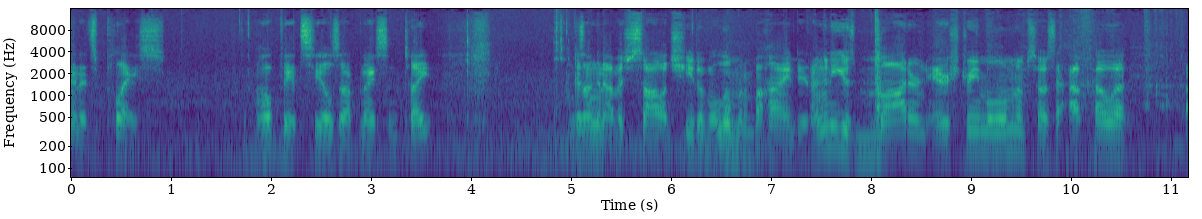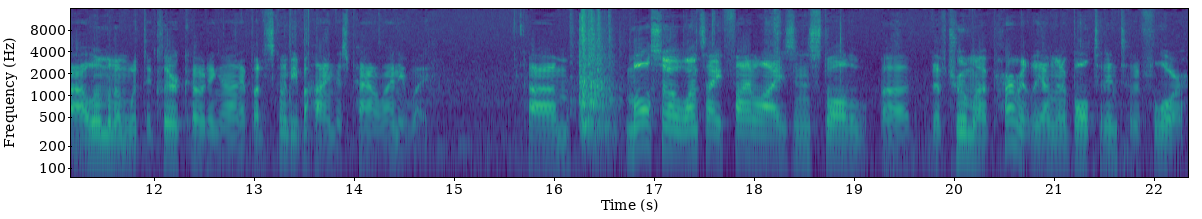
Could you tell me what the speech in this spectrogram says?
in its place. Hopefully it seals up nice and tight because I'm going to have a solid sheet of aluminum behind it. I'm going to use modern Airstream aluminum, so it's the Alcoa uh, aluminum with the clear coating on it, but it's going to be behind this panel anyway. Um, I'm also, once I finalize and install the, uh, the Truma permanently, I'm going to bolt it into the floor.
